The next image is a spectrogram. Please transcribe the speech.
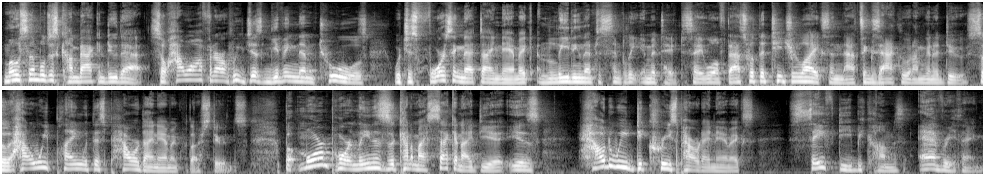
most of them will just come back and do that. So how often are we just giving them tools, which is forcing that dynamic and leading them to simply imitate, to say, well, if that's what the teacher likes, then that's exactly what I'm gonna do. So how are we playing with this power dynamic with our students? But more importantly, and this is kind of my second idea, is how do we decrease power dynamics safety becomes everything.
